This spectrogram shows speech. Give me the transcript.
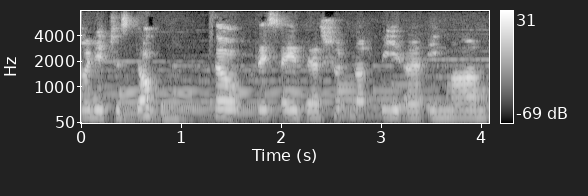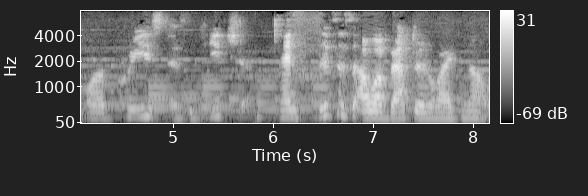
religious dogma. So they say there should not be an imam or a priest as a teacher. And this is our battle right now.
